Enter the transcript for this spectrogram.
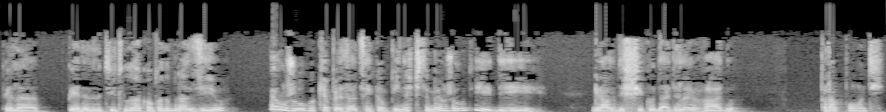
pela perda do título da Copa do Brasil. É um jogo que, apesar de ser em Campinas, também é um jogo de, de grau de dificuldade elevado para a Ponte.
